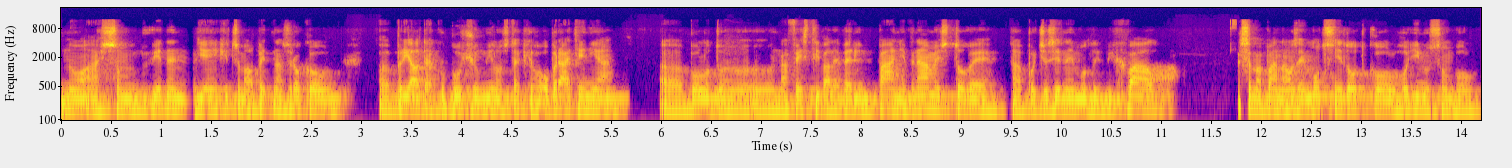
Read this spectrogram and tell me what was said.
No až som v jeden deň, keď som mal 15 rokov, eh, prijal takú Božiu milosť takého obrátenia. Bolo to na festivale Verím páne v námestove počas jednej modlitby chvál sa ma pán naozaj mocne dotkol, hodinu som bol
